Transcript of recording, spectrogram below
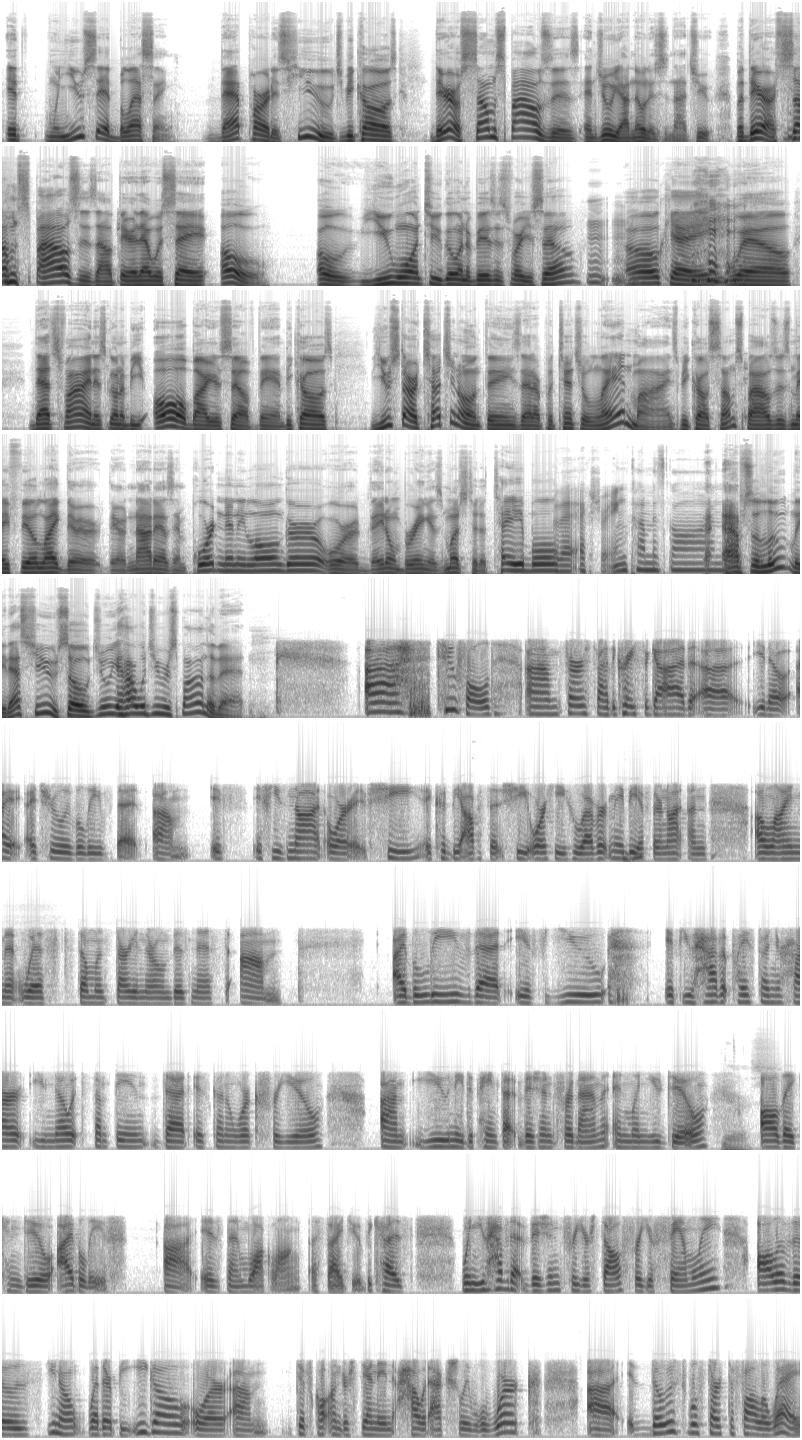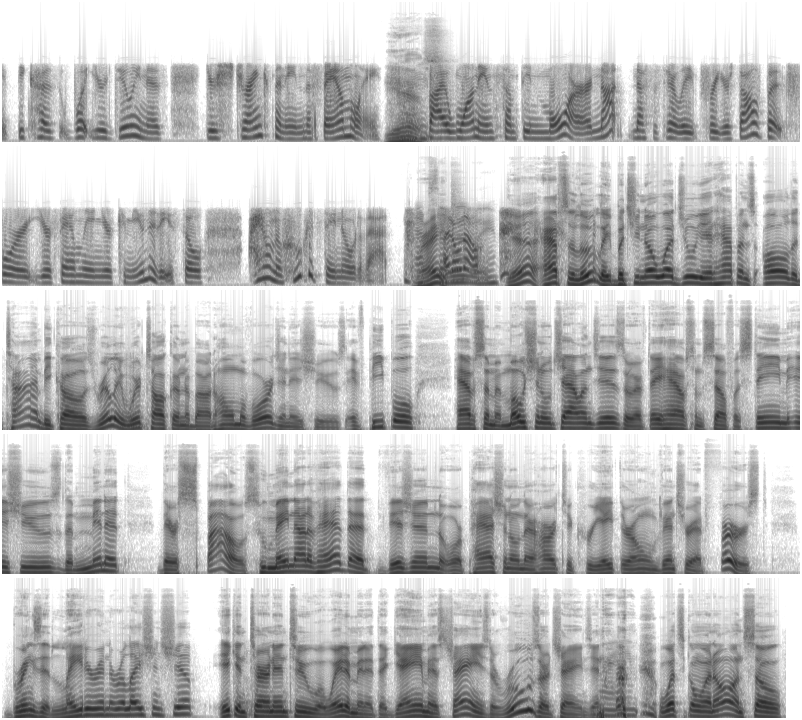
it when you said blessing, that part is huge because there are some spouses, and Julia, I know this is not you, but there are some spouses out there that would say, "Oh, oh, you want to go into business for yourself? Mm-mm. Okay, well." That's fine. It's going to be all by yourself then because you start touching on things that are potential landmines because some spouses may feel like they're they're not as important any longer or they don't bring as much to the table. Or that extra income is gone. Absolutely. That's huge. So Julia, how would you respond to that? Uh, twofold. Um, first, by the grace of God, uh, you know, I, I truly believe that um, if if he's not, or if she, it could be opposite, she or he, whoever it may be, mm-hmm. if they're not in alignment with someone starting their own business. Um, I believe that if you if you have it placed on your heart, you know it's something that is going to work for you. Um, you need to paint that vision for them, and when you do, yes. all they can do, I believe, uh, is then walk along beside you because when you have that vision for yourself, for your family, all of those, you know, whether it be ego or um, difficult understanding how it actually will work, uh, those will start to fall away because what you're doing is you're strengthening the family yes. by wanting something more, not necessarily for yourself, but for your family and your community. So I don't know who could say no to that. Right. I don't know. Yeah, absolutely. But you know what, Julia? It happens all the time because really we're talking about home of origin issues. If people have some emotional challenges or if they have some self esteem issues, the minute – their spouse, who may not have had that vision or passion on their heart to create their own venture at first, brings it later in the relationship, it can turn into, well, wait a minute, the game has changed, the rules are changing, right. what's going on? So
